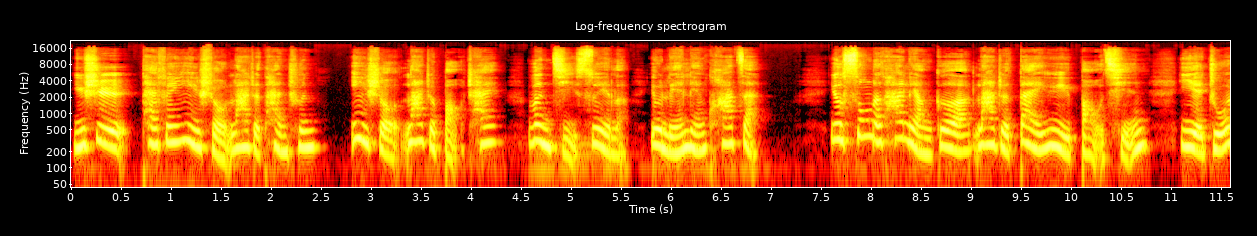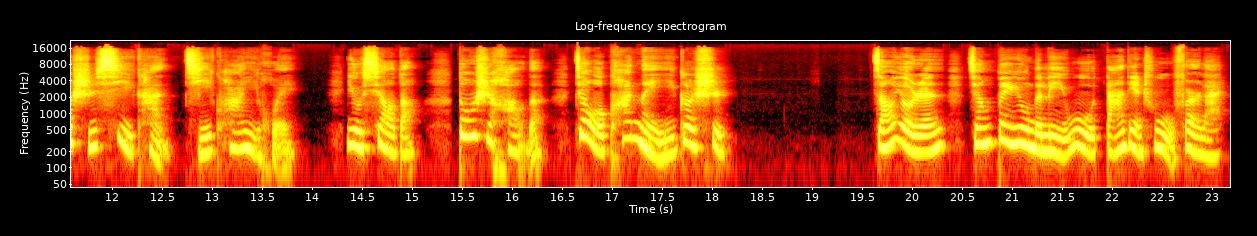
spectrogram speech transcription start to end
于是太妃一手拉着探春，一手拉着宝钗，问几岁了。又连连夸赞，又松了他两个拉着黛玉、宝琴，也着实细看，极夸一回，又笑道：“都是好的，叫我夸哪一个是？”早有人将备用的礼物打点出五份来，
